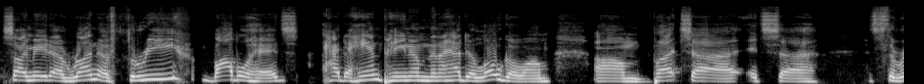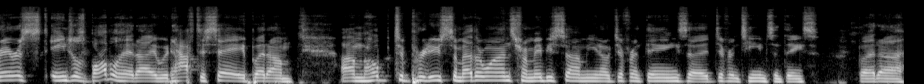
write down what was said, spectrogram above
So I made a run of three bobbleheads, had to hand paint them. Then I had to logo them. Um, but, uh, it's, uh, it's the rarest Angels bobblehead, I would have to say. But um, um, hope to produce some other ones from maybe some you know different things, uh, different teams and things. But uh,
